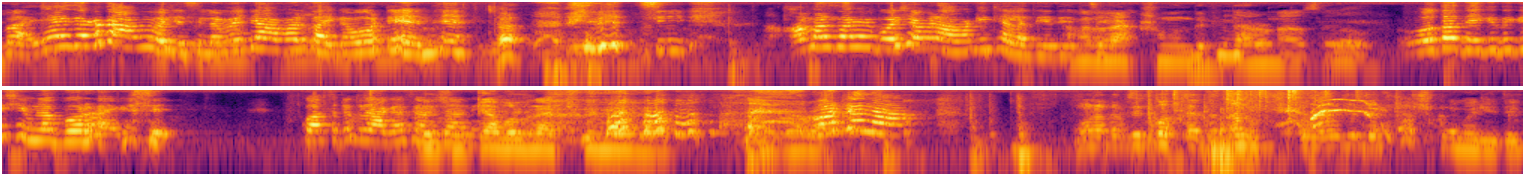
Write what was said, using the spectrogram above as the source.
বা- এই জায়গাটা আমি বসেছিলাম এটা আমার জায়গা ওঠেন হ্যাঁ, দিচ্ছি। আমার জায়গায় বসে আবার আমাকে ঠেলা দিয়ে আমার দিচ্ছে। রাগ সম্বন্ধে ধারণা আছে। ও তা দেখে দেখে শিমলা বোর হয়ে গেছে। কতটুকু রাগ আছে আমি জানি। কেবল রাগ ওঠে না। মনে করছি করতে আমি ঠাস করে মেরিয়ে দিই।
